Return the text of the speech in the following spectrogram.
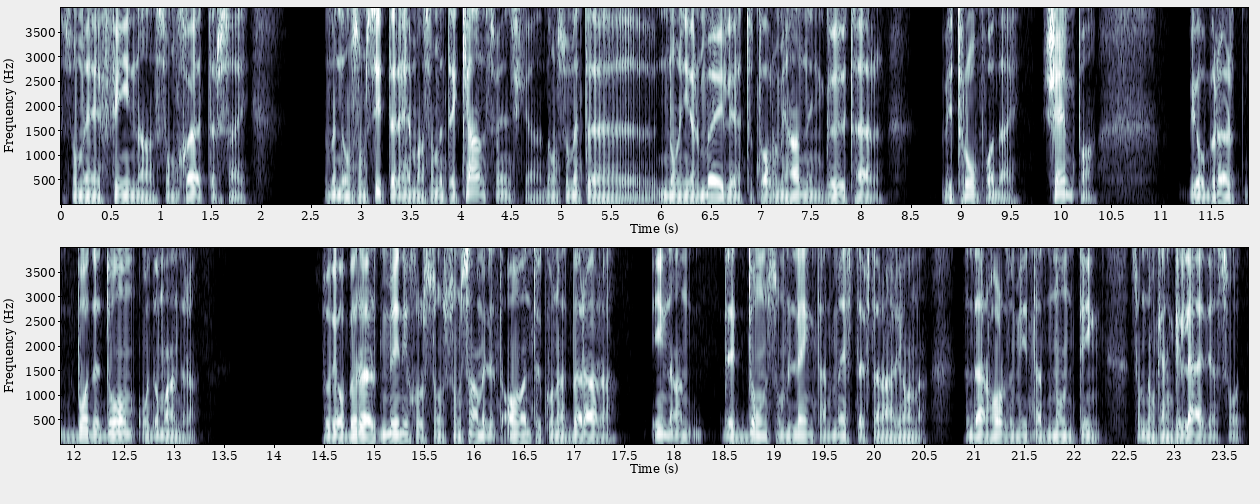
som är fina, som sköter sig. Men de som sitter hemma, som inte kan svenska, de som inte någon ger möjlighet att ta dem i handen, gå ut här. Vi tror på dig, kämpa. Vi har berört både dem och de andra. Så vi har berört människor som, som samhället har inte kunnat beröra innan. Det är de som längtar mest efter Ariana. För där har de hittat någonting som de kan glädjas åt.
